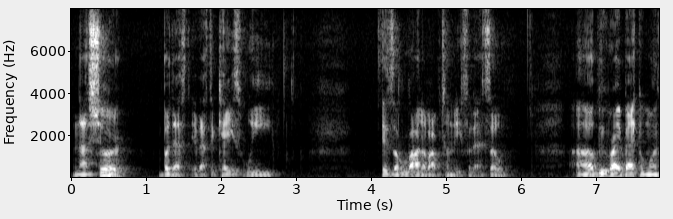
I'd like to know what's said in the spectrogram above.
Not sure, but that's if that's the case, we is a lot of opportunity for that. So uh, I'll be right back in one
